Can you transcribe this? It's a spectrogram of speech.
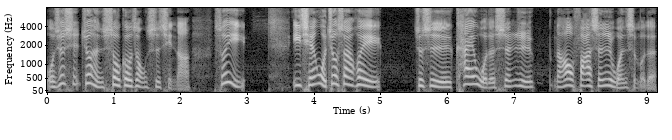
我就是就很受够这种事情啊，所以以前我就算会就是开我的生日。然后发生日文什么的，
